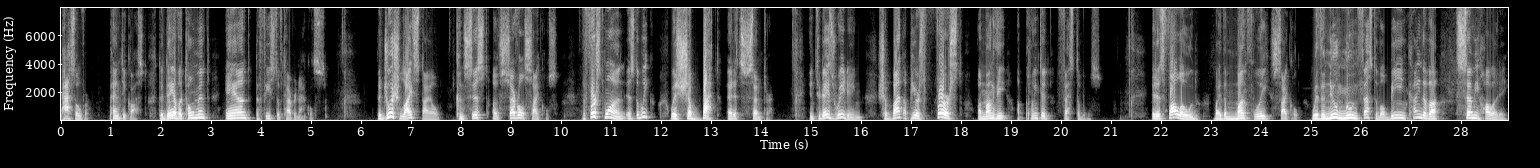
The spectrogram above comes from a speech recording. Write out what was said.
Passover, Pentecost, the Day of Atonement, and the Feast of Tabernacles. The Jewish lifestyle consists of several cycles. The first one is the week, with Shabbat at its center. In today's reading, Shabbat appears first among the appointed festivals. It is followed by the monthly cycle, with the new moon festival being kind of a semi-holiday.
